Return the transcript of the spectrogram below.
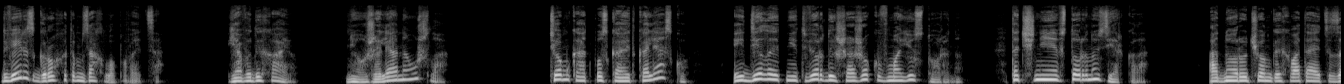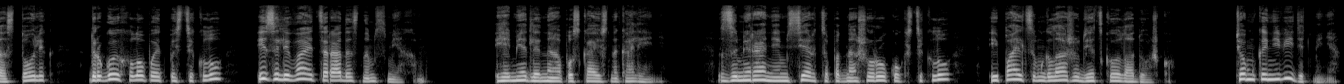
Дверь с грохотом захлопывается. Я выдыхаю. Неужели она ушла? Тёмка отпускает коляску и делает нетвёрдый шажок в мою сторону. Точнее, в сторону зеркала. Одной ручонкой хватается за столик, другой хлопает по стеклу и заливается радостным смехом. Я медленно опускаюсь на колени. С замиранием сердца подношу руку к стеклу и пальцем глажу детскую ладошку. Тёмка не видит меня.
